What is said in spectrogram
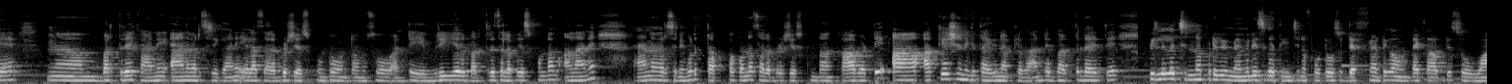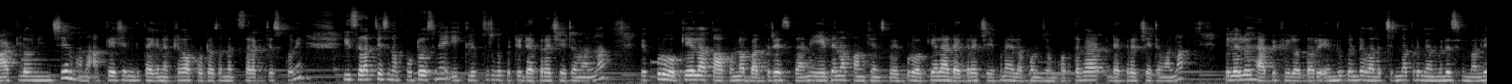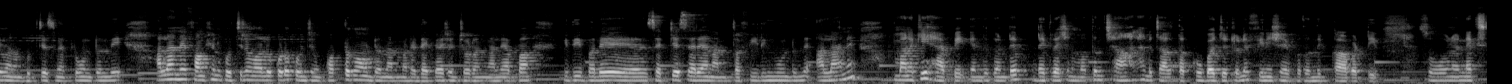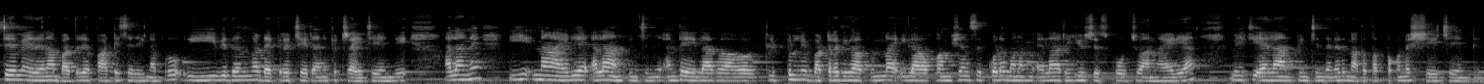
బర్త్డే కానీ యానివర్సరీ కానీ ఇలా సెలబ్రేట్ చేసుకుంటూ ఉంటాం. సో అంటే ఎవ్రీ ఇయర్ బర్త్డే సెలబ్రేట్ చేసుకుంటాం. అలానే యానివర్సరీ కూడా తప్పకుండా సెలబ్రేట్ చేసుకుంటాం. కాబట్టి ఆ అకేషన్కి తగినట్లుగా అంటే బర్త్డే అయితే పిల్లల చిన్నప్పటివి మెమరీస్గా తీయించిన ఫొటోస్ డెఫినెట్గా ఉంటాయి కాబట్టి సో వాటిలో నుంచి మన అకేషన్కి తగినట్లుగా ఫొటోస్ అనేది సెలెక్ట్ చేసుకొని ఈ సెలెక్ట్ చేసిన ఫొటోస్ని ఈ క్లిప్స్గా పెట్టి డెకరేట్ చేయడం వలన ఎప్పుడు ఒకేలా కాకుండా బర్త్డేస్ కానీ ఏదైనా ఫంక్షన్స్కి ఎప్పుడు ఒకేలా డెకరేట్ చేయకుండా ఇలా కొంచెం కొత్తగా డెకరేట్ చేయడం వల్ల పిల్లలు హ్యాపీ ఫీల్ అవుతారు. ఎందుకంటే వాళ్ళ చిన్నప్పుడు మెమరీస్ని మళ్ళీ మనం గుర్తు చేసినట్లు ఉంటుంది. అలానే ఫంక్షన్కి వచ్చిన వాళ్ళు కూడా కొంచెం కొత్తగా ఉంటుంది అనమాట డెకరేషన్ చూడడం కానీ అబ్బా ఇది భలే సెట్ చేశారే అని అంత ఫీలింగ్ ఉంటుంది. అలానే మనకి హ్యాపీ ఎందుకంటే డెకరేషన్ మొత్తం చాలా అంటే చాలా తక్కువ బడ్జెట్లోనే ఫినిష్ అయిపోతుంది కాబట్టి. సో నెక్స్ట్ టైం ఏదైనా బర్త్డే పార్టీ జరిగినప్పుడు ఈ విధంగా డెకరేట్ చేయడానికి ట్రై చేయండి. అలానే ఈ నా ఐడియా ఎలా అనిపించింది? అంటే ఇలాగా క్లిప్పుల్ని బట్టలకి కాకుండా ఇలా ఫంక్షన్స్కి కూడా మనం ఎలా రియూజ్ చేసుకోవచ్చు అన్న ఐడియా మీకు ఎలా అనిపించింది అనేది నాతో తప్పకుండా షేర్ చేయండి.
